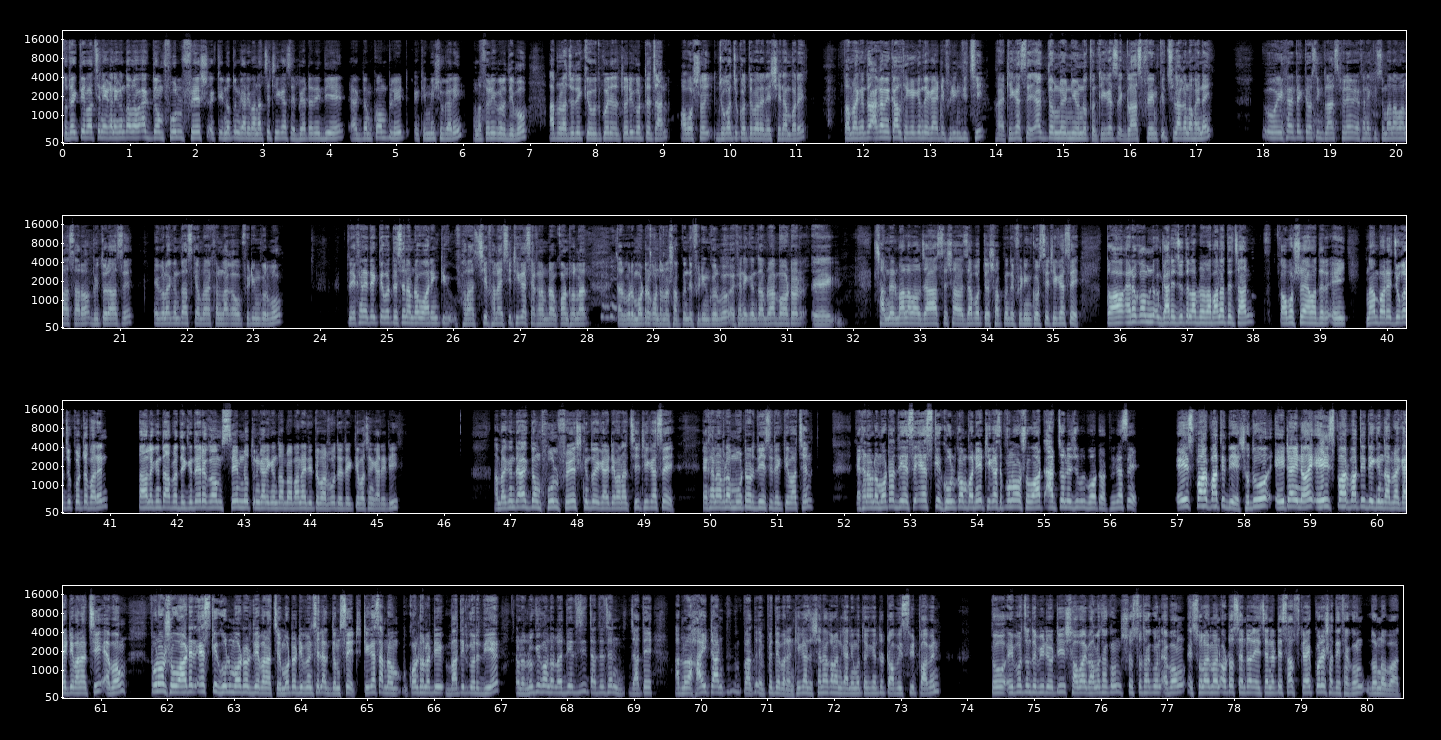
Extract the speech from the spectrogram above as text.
তো দেখতে পাচ্ছেন এখানে কিন্তু আমরা একদম ফুল ফ্রেশ একটি নতুন গাড়ি বানাচ্ছি, ঠিক আছে? ব্যাটারি দিয়ে একদম কমপ্লিট একটি মিশু গাড়ি আমরা তৈরি করে দিব। আপনারা যদি কেউ তৈরি করতে চান, অবশ্যই যোগাযোগ করতে পারেন সেই নাম্বারে তো আমরা কিন্তু আগামীকাল থেকে কিন্তু গাড়িটি ফিটিং দিচ্ছি। হ্যাঁ ঠিক আছে? একদম নিউ নতুন, ঠিক আছে? গ্লাস ফ্রেম কিছু লাগানো হয় নাই। ও, এখানে দেখতে পাচ্ছেন গ্লাস ফ্রেম এখানে কিছু মালামাল আছে আরও, ভিতরে আছে। এগুলা কিন্তু আজকে আমরা এখন লাগাবো ফিটিং করব। তো এখানে দেখতে পাচ্ছেন আমরা ওয়ারিংটি ফালাচ্ছি, ফালাইছি, ঠিক আছে? এখন আমরা কন্ট্রোলার তারপরে মোটর কন্ট্রোলার সব কিন্তু ফিটিং করব। এখানে কিন্তু আমরা মোটর সামনের মালামাল যা আছে যাবতীয় সব কিন্তু ফিটিং করছি, ঠিক আছে? তো এরকম গাড়ি যদি আপনারা বানাতে চান, অবশ্যই আমাদের এই নাম্বারে যোগাযোগ করতে পারেন। তাহলে কিন্তু আপনাদের কিন্তু এরকম সেম নতুন গাড়ি কিন্তু আমরা বানাই দিতে পারব। তো দেখতে পাচ্ছেন গাড়িটি। আমরা কিন্তু একদম ফুল ফ্রেশ কিন্তু এই গাড়িটি বানাচ্ছি, ঠিক আছে? এখানে আমরা মোটর দিয়েছি, দেখতে পাচ্ছেন? এখানে আমরা মোটর দিয়েছি এস কে গোল্ড কোম্পানি ঠিক আছে, পনেরোশো ওয়াট, আটচল্লিশ মোটর ঠিক আছে? এই স্পার পাতি দিয়ে, শুধু এইটাই নয়, এই স্পার পাতি দিয়ে কিন্তু আমরা গাড়িটি বানাচ্ছি এবং পনেরোশো ওয়ার্ডের এস কে গোল্ড মোটর দিয়ে বানাচ্ছি। মোটর ডিফেন্সিল একদম সেট ঠিক আছে? আমরা কন্ট্রোলারটি বাতিল করে দিয়ে, আমরা লুকি কন্ট্রোলার দিয়ে দিচ্ছি তাতে যাতে আপনারা হাই টার্ন পেতে পারেন, ঠিক আছে? সেনাকলান গাড়ির মতো কিন্তু টপ স্পিড পাবেন। তো এই পর্যন্ত ভিডিওটি, সবাই ভালো থাকুন, সুস্থ থাকুন এবং সোলাইমান অটো সেন্টার এই চ্যানেলটি সাবস্ক্রাইব করে সাথে থাকুন। ধন্যবাদ।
